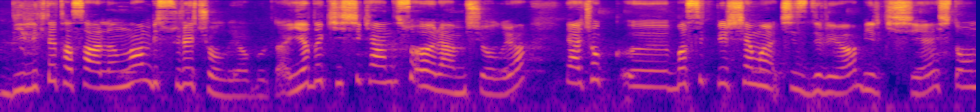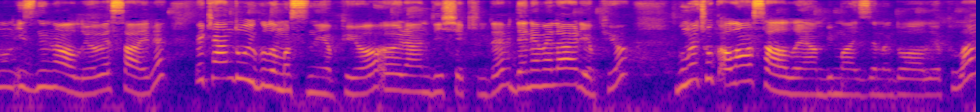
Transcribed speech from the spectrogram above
birlikte tasarlanılan bir süreç oluyor burada. Ya da kişi kendisi öğrenmiş oluyor. Yani çok e, basit bir şema çizdiriyor bir kişiye. İşte onun iznini alıyor vesaire ve kendi uygulamasını yapıyor öğrendiği şekilde. Denemeler yapıyor. Buna çok alan sağlayan bir malzeme doğal yapılar.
